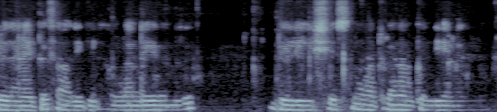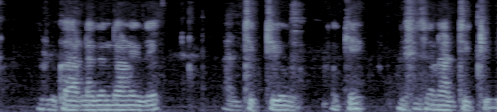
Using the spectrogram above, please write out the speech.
എഴുതാനായിട്ട് സാധിക്കില്ല. നമ്മൾ എന്ത് ചെയ്യുന്നത്? ഡിലീഷ്യസ് മാത്രമേ നമുക്ക് എന്ത് ചെയ്യാനുള്ളൂ കാരണം ഇതെന്താണ്? ഇത് adjective okay? This is an adjective.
